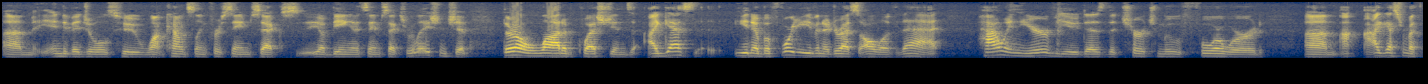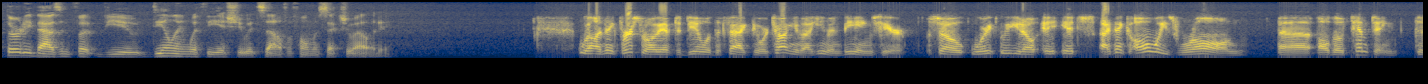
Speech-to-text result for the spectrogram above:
um, individuals who want counseling for same sex, you know, being in a same sex relationship. There are a lot of questions. I guess you know before you even address all of that, how, in your view, does the church move forward? Um, I, I guess from a thirty thousand foot view, dealing with the issue itself of homosexuality. Well, I think first of all we have to deal with the fact that we're talking about human beings here. So we're you know it's I think always wrong, uh, although tempting, to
